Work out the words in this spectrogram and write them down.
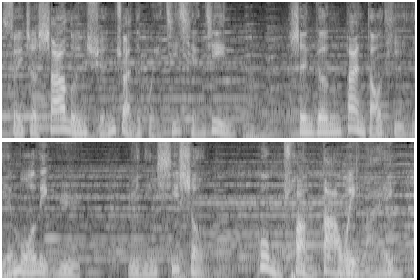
随着砂轮旋转的轨迹前进，深耕半导体研磨领域，与您携手共创大未来。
